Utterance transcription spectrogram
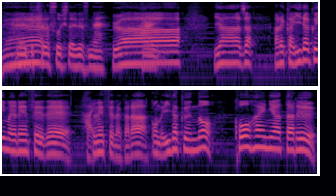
ねえーできたえらそうしたいですね。うわー、い、やーじゃああれか飯田君今4年生ではい。4年生だから、今度飯田君の後輩にあたる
